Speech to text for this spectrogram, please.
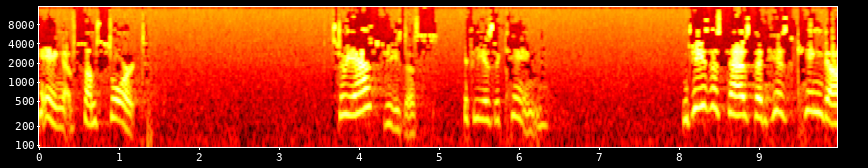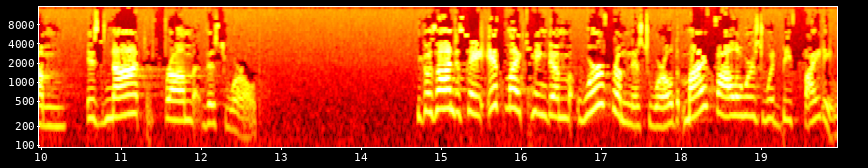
king of some sort? So he asks Jesus if he is a king. Jesus says that his kingdom is not from this world. He goes on to say, If my kingdom were from this world, my followers would be fighting.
